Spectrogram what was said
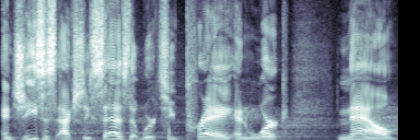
And Jesus actually says that we're to pray and work now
